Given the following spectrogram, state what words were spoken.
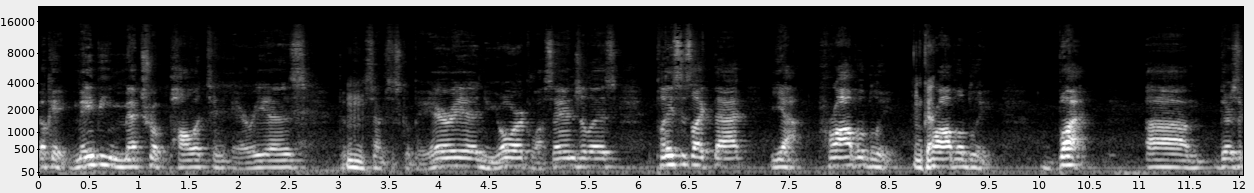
okay maybe metropolitan areas, the Mm. San Francisco Bay Area, New York, Los Angeles, places like that. Yeah, probably, Okay. probably, but. Um, there's a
